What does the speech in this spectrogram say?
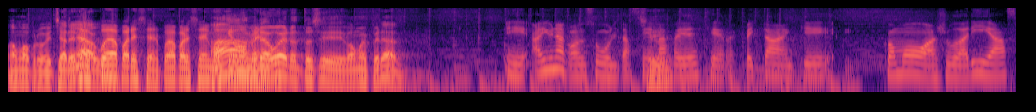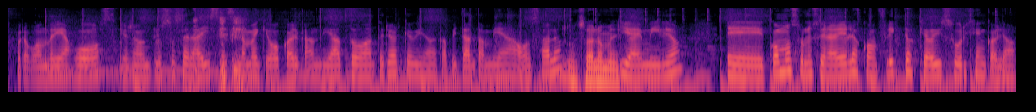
Vamos a aprovechar el agua. Puede aparecer, puede aparecer en cualquier ah, Mira, bueno, entonces vamos a esperar. Eh, hay una consulta en las redes que respecta a que ¿Cómo ayudarías, propondrías vos, que yo incluso se la hice, si no me equivoco, al candidato anterior que vino de Capital también, a Gonzalo, Gonzalo y a Emilio? Eh, ¿Cómo solucionarías los conflictos que hoy surgen con los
